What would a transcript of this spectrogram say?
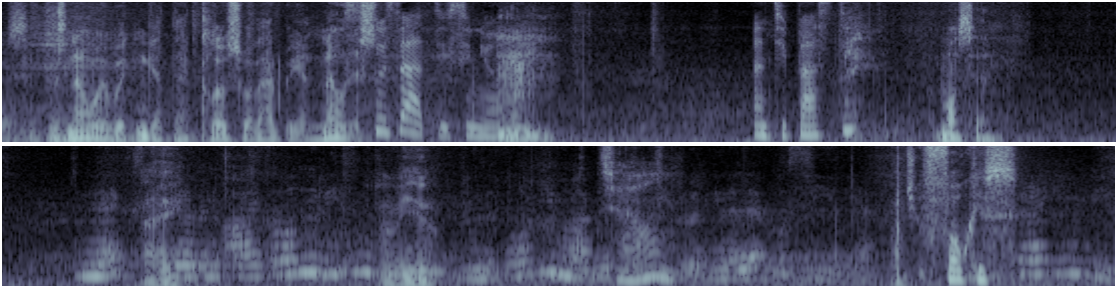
Except there's no way we can get that close without being noticed. Scusate, signora. Antipasti? I'm all set. Next, Hi. have an icon How are you? removed from the 40 Martyrs Ciao. Cathedral in Aleppo, Syria. Would you focus? Striking piece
